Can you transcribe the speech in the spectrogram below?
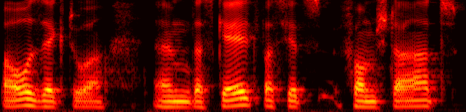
Bausektor, das Geld, was jetzt vom Staat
